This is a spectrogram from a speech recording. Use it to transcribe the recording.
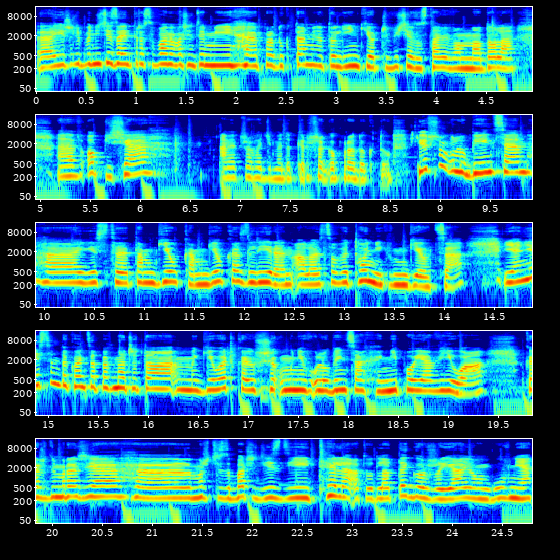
E, jeżeli będziecie zainteresowane właśnie tymi e, produktami, no to linki oczywiście zostawię Wam na dole e, w opisie. A my przechodzimy do pierwszego produktu. Pierwszym ulubieńcem e, jest e, ta mgiełka, mgiełka z Liren, aloesowy tonik w mgiełce. Ja nie jestem do końca pewna, czy ta mgiełeczka już się u mnie w ulubieńcach nie pojawiła. W każdym razie e, możecie zobaczyć, jest jej tyle, a to dlatego, że ja ją głównie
